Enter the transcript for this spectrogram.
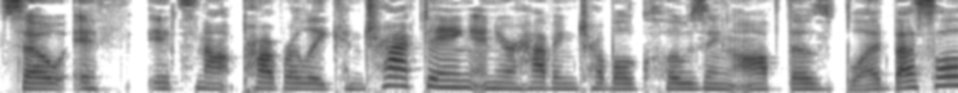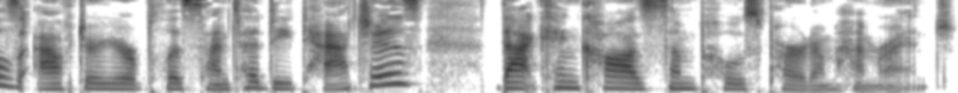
So if it's not properly contracting and you're having trouble closing off those blood vessels after your placenta detaches, that can cause some postpartum hemorrhage.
